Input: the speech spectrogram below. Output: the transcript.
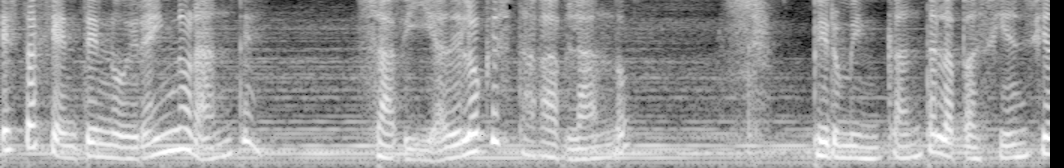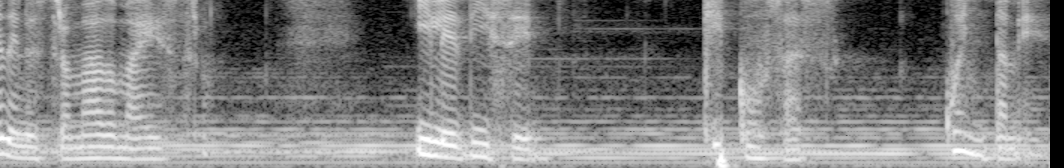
esta gente no era ignorante, sabía de lo que estaba hablando pero me encanta la paciencia de nuestro amado Maestro. Y le dice, ¿qué cosas? Cuéntame.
